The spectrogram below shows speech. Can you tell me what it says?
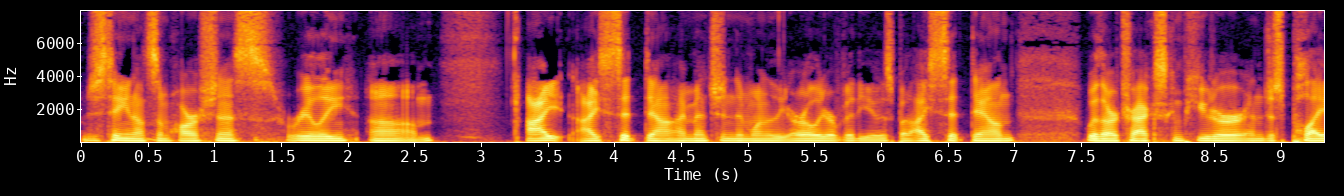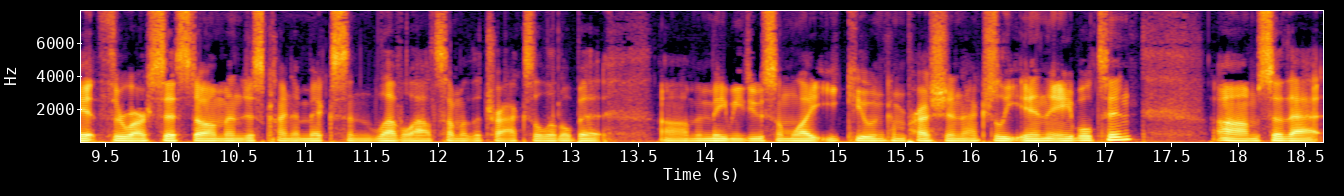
I'm just taking out some harshness really. Um, I I sit down. I mentioned in one of the earlier videos, but I sit down with our tracks computer and just play it through our system and just kind of mix and level out some of the tracks a little bit, um, and maybe do some light EQ and compression actually in Ableton, um, so that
